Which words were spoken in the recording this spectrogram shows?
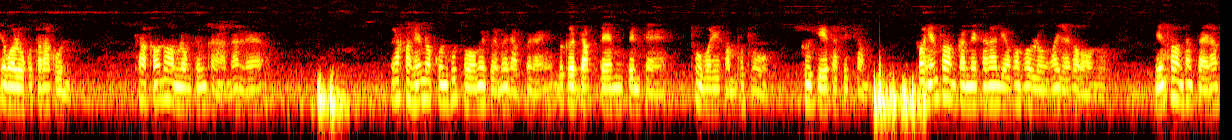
จะว่าโลกุตระคุณ ถ้าเขาน้อมลงถึงขนาดนั้นแล้ว แล้วเขาเห็นว่าคุณพุทโธไม่เกิดไม่ดับไปไหนไม่เกิดดับเต็มเป็นแต่ผู้บริกรรมพุทโธ คือเจตสิกธรรมเขาเห็นพร้อมกันในขณะเดียวพร้อมเขาลงหายใจเขาออกอยู่เห็นพร้อมทั้งใจรัก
